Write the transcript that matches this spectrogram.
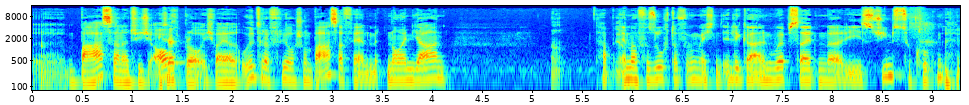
äh, Barca natürlich auch, ich Bro. Ich war ja ultra früh auch schon Barca-Fan mit neun Jahren. Ja. Hab ja. immer versucht, auf irgendwelchen illegalen Webseiten da die Streams zu gucken.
